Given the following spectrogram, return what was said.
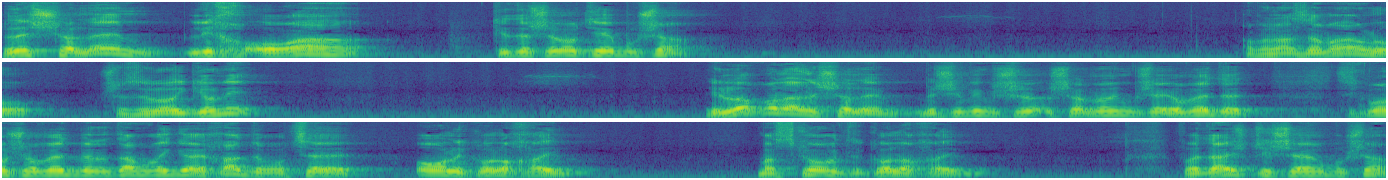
לשלם לכאורה, כדי שלא תהיה בושה. אבל אז אמרנו שזה לא הגיוני. היא לא יכולה לשלם ב-70 שנים שהיא עובדת. זה כמו שעובד בן אדם רגע אחד ורוצה אור לכל החיים, משכורת לכל החיים. ודאי שתישאר בושה.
